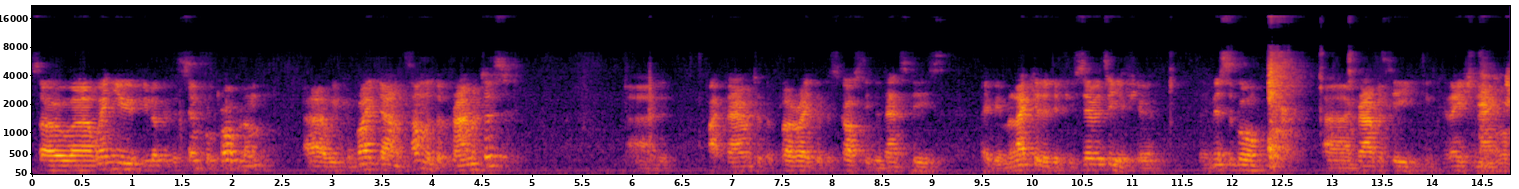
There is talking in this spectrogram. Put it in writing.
so uh, when you, you look at a simple problem, uh, we can write down some of the parameters. Uh, pipe diameter, the flow rate, the viscosity, the densities, maybe molecular diffusivity if you're miscible, uh, gravity, inclination angle,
